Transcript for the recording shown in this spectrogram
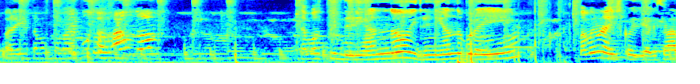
Ahora ya estamos tomando. Estamos tindereando y treneando por ahí. Vamos a ir a una disco hoy día que se llama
